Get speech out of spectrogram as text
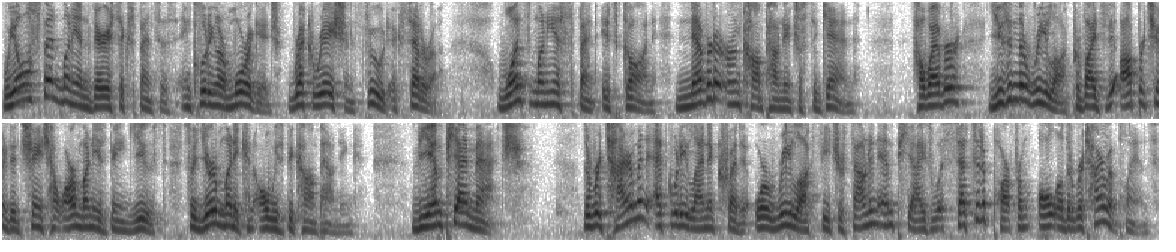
We all spend money on various expenses, including our mortgage, recreation, food, etc. Once money is spent, it's gone, never to earn compound interest again. However, using the RELOC provides the opportunity to change how our money is being used, so your money can always be compounding. The MPI match. The retirement equity line of credit or RELOC feature found in MPI is what sets it apart from all other retirement plans.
